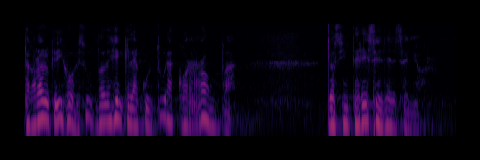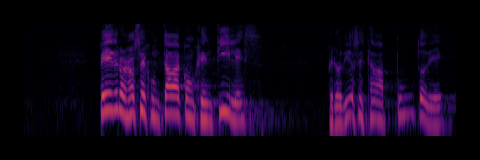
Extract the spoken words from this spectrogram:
¿Te acuerdas lo que dijo Jesús? No dejen que la cultura corrompa los intereses del Señor. Pedro no se juntaba con gentiles, pero Dios estaba a punto de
